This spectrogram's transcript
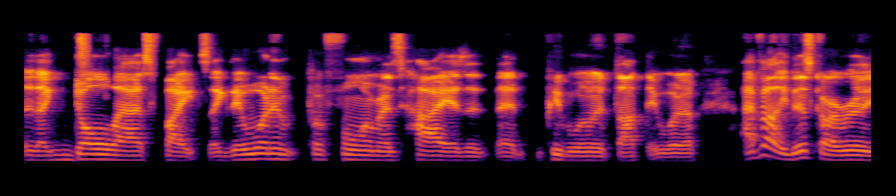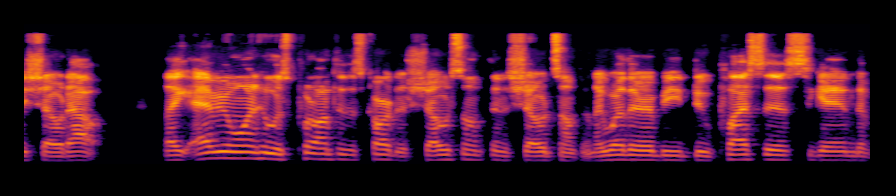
like dull ass fights. Like they wouldn't perform as high as it, that people would have thought they would have. I felt like this card really showed out. Like everyone who was put onto this card to show something showed something. Like whether it be Du Plessis getting the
